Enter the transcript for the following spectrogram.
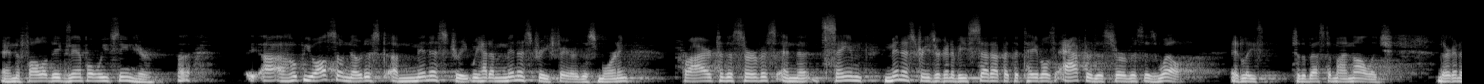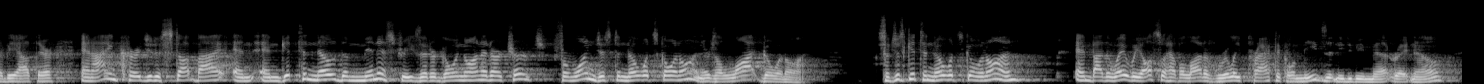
and to follow the example we've seen here. Uh, I hope you also noticed a ministry. We had a ministry fair this morning prior to the service, and the same ministries are going to be set up at the tables after the service as well, at least to the best of my knowledge. They're going to be out there. And I encourage you to stop by and, and get to know the ministries that are going on at our church. For one, just to know what's going on. There's a lot going on. So just get to know what's going on. And by the way, we also have a lot of really practical needs that need to be met right now.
